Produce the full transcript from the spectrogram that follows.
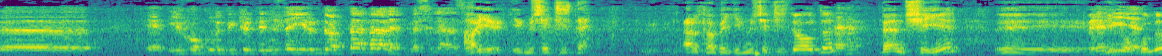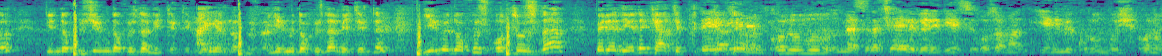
Ee, e, ilkokulu bitirdiğinizde 24'ler falan etmesi lazım. Hayır, 28'de. Alfabe 28'de oldu. Hı hı. Ben şeyi e, ilkokulu 1929'da bitirdim. Ha, 20 29'da. 29'da bitirdim. 29-30'da belediyede katip katip Belediyenin konumu mesela Çayeli Belediyesi o zaman yeni mi kurulmuş konum?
